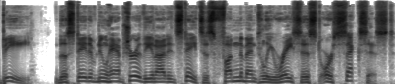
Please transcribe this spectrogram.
B. The state of New Hampshire, the United States, is fundamentally racist or sexist.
